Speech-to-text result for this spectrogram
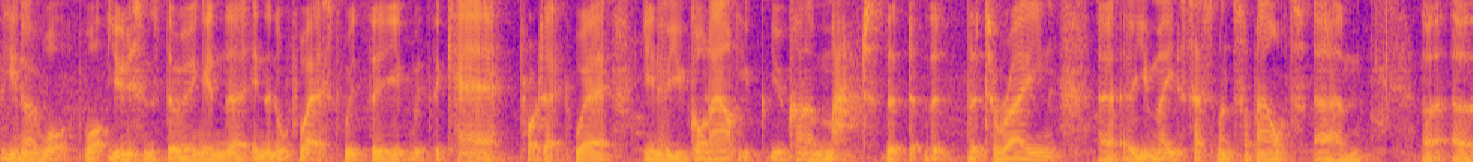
you know what what Unison's doing in the in the northwest with the with the care project where you know you've gone out you, you kind of mapped the the, the terrain uh, you made assessments about um, uh, uh,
